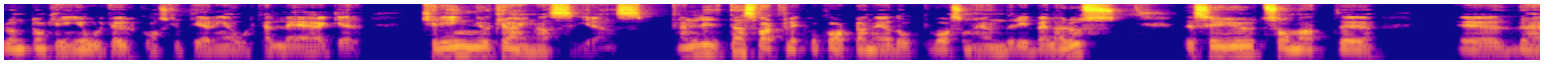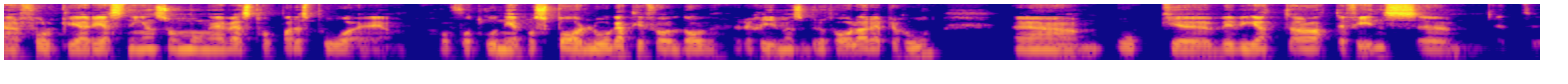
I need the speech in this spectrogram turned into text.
runt omkring i olika utgångsgrupperingar, olika läger kring Ukrainas gräns. En liten svart fläck på kartan är dock vad som händer i Belarus. Det ser ju ut som att Eh, Eh, den här folkliga resningen som många i väst hoppades på eh, har fått gå ner på sparlåga till följd av regimens brutala repression. Eh, och vi vet att det finns ett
